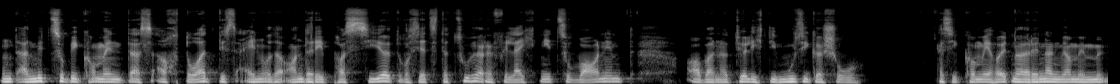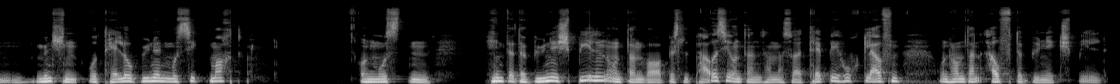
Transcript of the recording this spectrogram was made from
und auch mitzubekommen, dass auch dort das ein oder andere passiert, was jetzt der Zuhörer vielleicht nicht so wahrnimmt, aber natürlich die Musiker schon. Also ich kann mich heute noch erinnern, wir haben in München Othello Bühnenmusik gemacht und mussten hinter der Bühne spielen und dann war ein bisschen Pause und dann haben wir so eine Treppe hochgelaufen und haben dann auf der Bühne gespielt.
